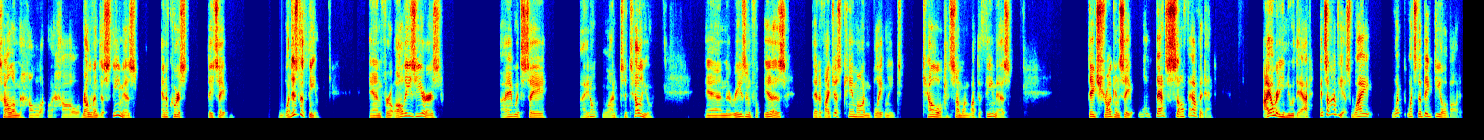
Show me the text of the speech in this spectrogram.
tell them how how relevant this theme is, and of course they say, "What is the theme?" And for all these years, I would say, "I don't want to tell you." And the reason is that if I just came out and blatantly tell someone what the theme is, they'd shrug and say, "Well, that's self-evident." I already knew that. It's obvious. Why? What? What's the big deal about it?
